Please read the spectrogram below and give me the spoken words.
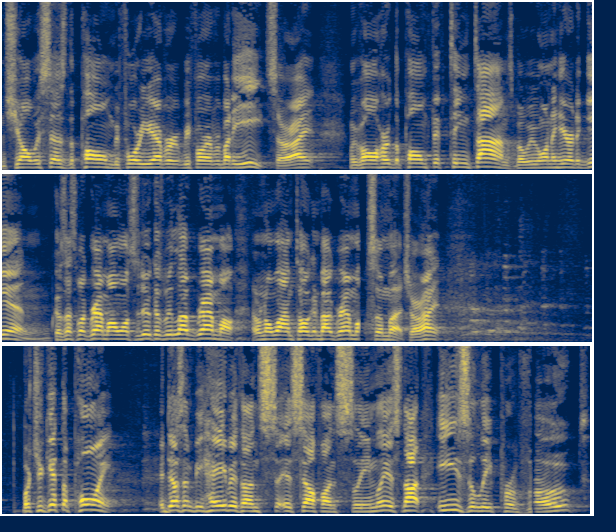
And she always says the poem before you ever before everybody eats, all right? We've all heard the poem 15 times, but we want to hear it again because that's what grandma wants to do because we love grandma. I don't know why I'm talking about grandma so much, all right? but you get the point. It doesn't behave itself unseemly. It's not easily provoked.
